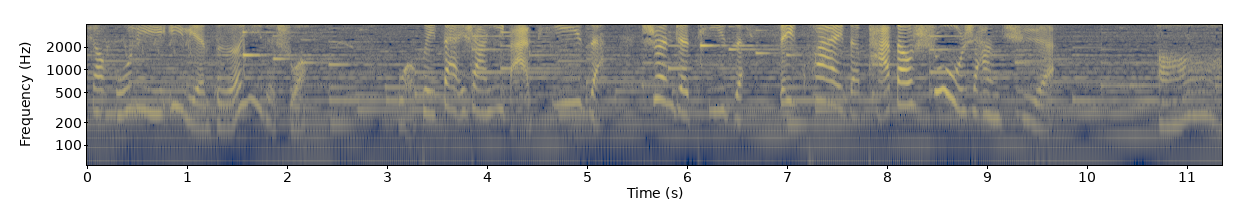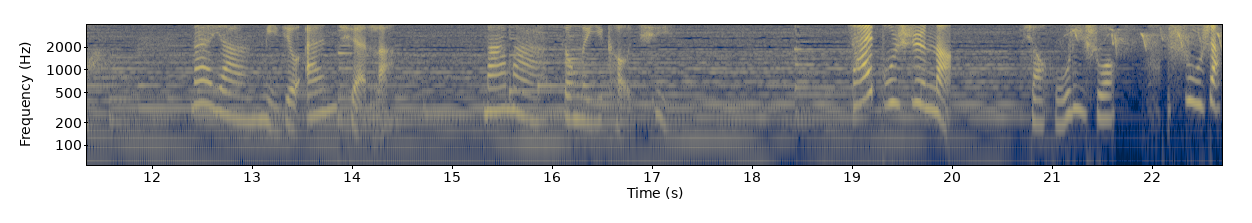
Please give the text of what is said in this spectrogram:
小狐狸一脸得意地说：“我会带上一把梯子，顺着梯子。”飞快地爬到树上去。哦，那样你就安全了。妈妈松了一口气。才不是呢！小狐狸说：“树上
